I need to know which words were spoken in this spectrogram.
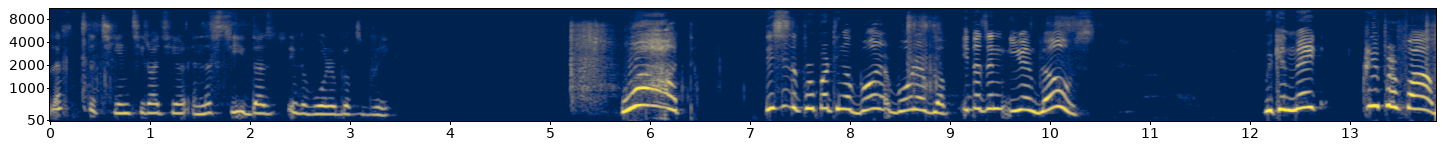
let's put the TNT right here and let's see if does if the border blocks break. What? This is the proper thing of border, border block. It doesn't even blows. We can make creeper farm.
